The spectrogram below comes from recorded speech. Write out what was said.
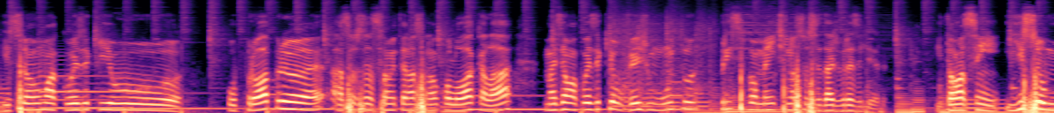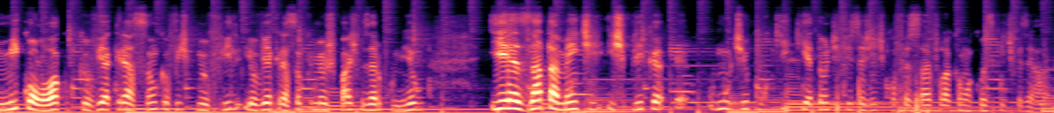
Isso é uma coisa que o, o próprio Associação Internacional coloca lá, mas é uma coisa que eu vejo muito, principalmente na sociedade brasileira. Então, assim, isso eu me coloco porque eu vi a criação que eu fiz com meu filho e eu vi a criação que meus pais fizeram comigo e exatamente explica é, o motivo por que, que é tão difícil a gente confessar e falar que é uma coisa que a gente fez errado.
